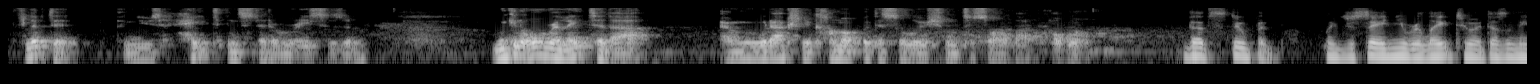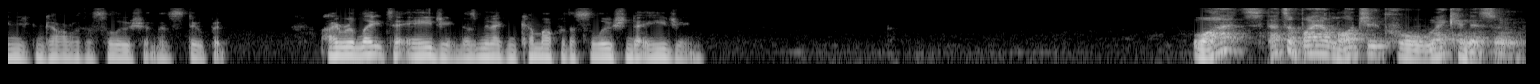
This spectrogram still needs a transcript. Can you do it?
flipped it and use hate instead of racism, we can all relate to that and we would actually come up with a solution to solve that problem. That's stupid. Like just saying you relate to it doesn't mean you can come up with a solution. That's stupid. I relate to aging doesn't mean I can come up with a solution to aging. What? That's a biological mechanism.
